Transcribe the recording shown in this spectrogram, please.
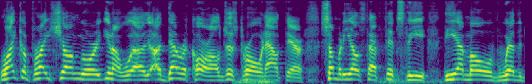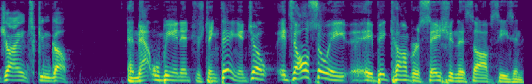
like a Bryce Young or you know a, a Derek Carr I'll just throw it out there. Somebody else that fits the the mo of where the Giants can go. And that will be an interesting thing. And Joe, it's also a, a big conversation this offseason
